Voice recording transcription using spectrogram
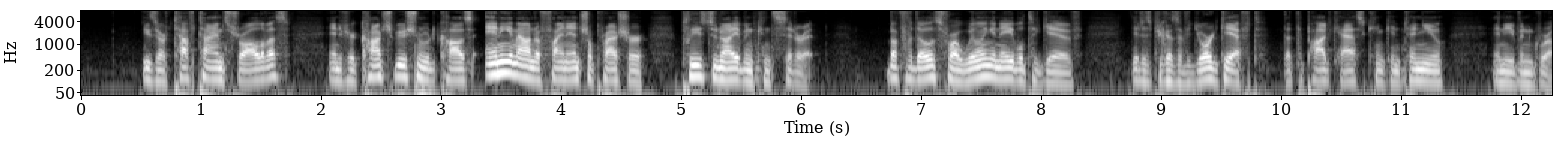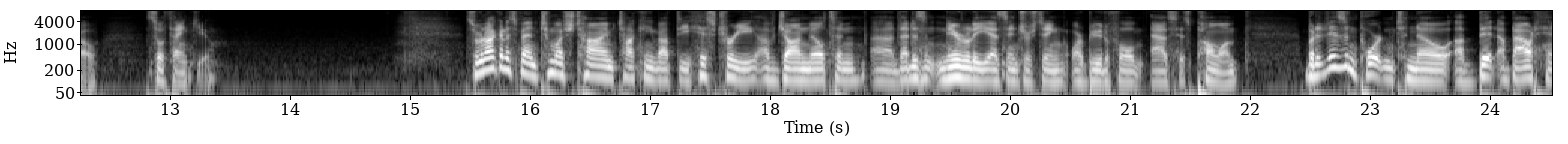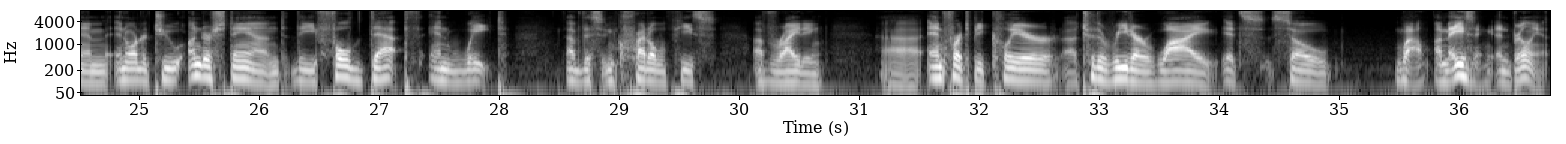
These are tough times for all of us, and if your contribution would cause any amount of financial pressure, please do not even consider it. But for those who are willing and able to give, it is because of your gift that the podcast can continue and even grow. So thank you. So, we're not going to spend too much time talking about the history of John Milton. Uh, that isn't nearly as interesting or beautiful as his poem. But it is important to know a bit about him in order to understand the full depth and weight of this incredible piece of writing uh, and for it to be clear uh, to the reader why it's so, well, amazing and brilliant.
